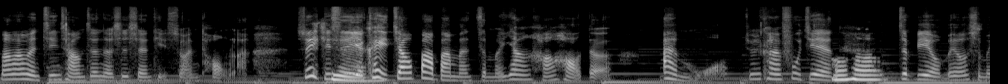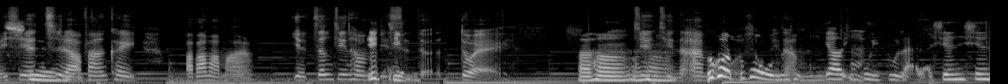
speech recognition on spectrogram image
妈妈们经常真的是身体酸痛啦。所以其实也可以教爸爸们怎么样好好的按摩，就是看附件这边有没有什么一些治疗方案，可以爸爸妈妈也增进他们彼此的对。嗯哼，肩颈的按摩。不过不过，我们可能要一步一步来了，先先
